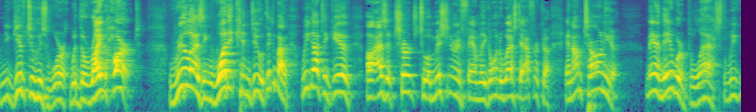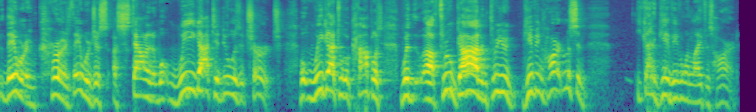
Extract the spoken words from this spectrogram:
when you give to His work with the right heart, realizing what it can do. Think about it. We got to give uh, as a church to a missionary family going to West Africa. And I'm telling you, man, they were blessed. We, they were encouraged. They were just astounded at what we got to do as a church, what we got to accomplish with, uh, through God and through your giving heart. Listen, you got to give even when life is hard.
